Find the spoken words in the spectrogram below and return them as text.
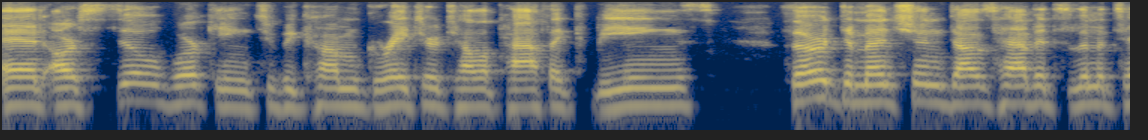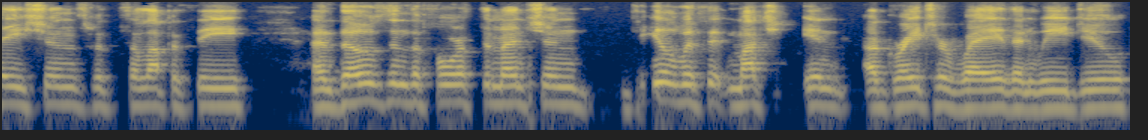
and are still working to become greater telepathic beings third dimension does have its limitations with telepathy, and those in the fourth dimension deal with it much in a greater way than we do.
